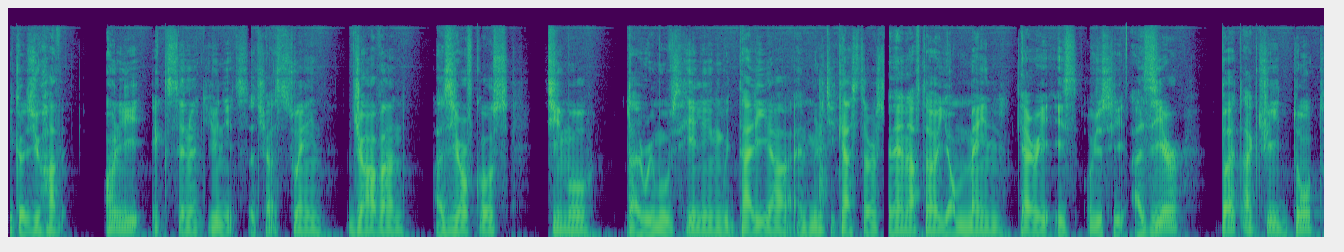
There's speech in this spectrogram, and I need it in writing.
because you have only excellent units such as Swain, Jarvan, Azir of course, Teemo, that removes healing with Taliyah and multicasters. And then after your main carry is obviously Azir, but actually don't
